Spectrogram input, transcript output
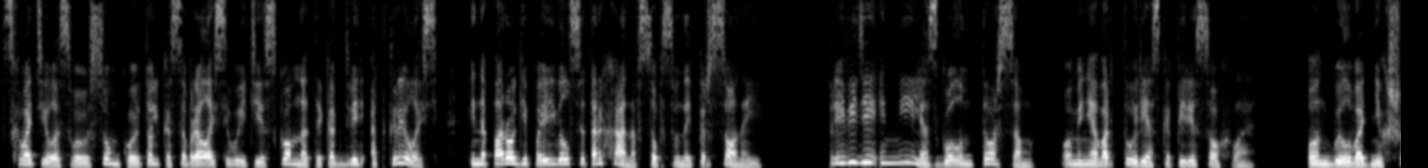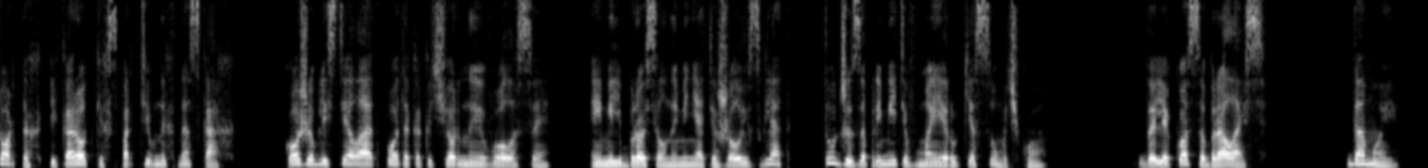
схватила свою сумку и только собралась выйти из комнаты, как дверь открылась, и на пороге появился Тарханов собственной персоной. При виде Эмиля с голым торсом у меня во рту резко пересохло. Он был в одних шортах и коротких спортивных носках. Кожа блестела от пота, как и черные волосы. Эмиль бросил на меня тяжелый взгляд тут же заприметив в моей руке сумочку. «Далеко собралась?» «Домой.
